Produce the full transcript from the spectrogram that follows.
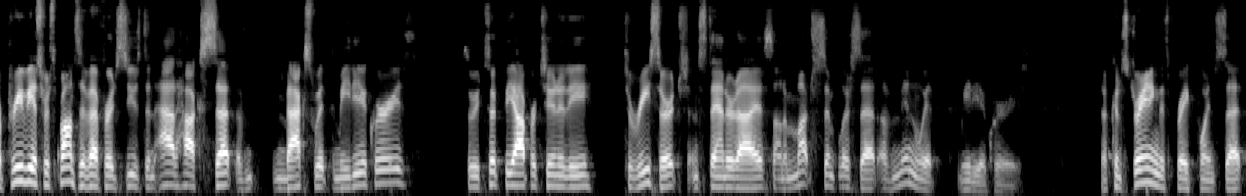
Our previous responsive efforts used an ad hoc set of max width media queries. So we took the opportunity to research and standardize on a much simpler set of min width media queries. Now constraining this breakpoint set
